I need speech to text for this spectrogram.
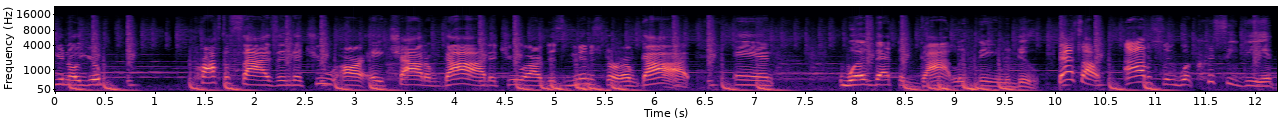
you know you're prophesizing that you are a child of god that you are this minister of god. And was that the godly thing to do. That's all. Obviously what chrissy did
